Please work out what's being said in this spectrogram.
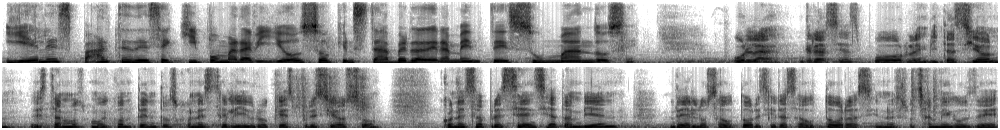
y él es parte de ese equipo maravilloso que está verdaderamente sumándose. Hola, gracias por la invitación. Estamos muy contentos con este libro que es precioso, con esa presencia también de los autores y las autoras y nuestros amigos de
